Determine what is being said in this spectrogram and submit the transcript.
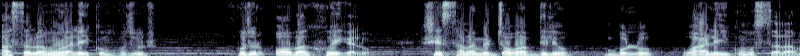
আসসালামু আলাইকুম হুজুর। হুজুর অবাক হয়ে গেল। সে সালামের জবাব দিলেও বলল ওয়ালাইকুম আসসালাম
